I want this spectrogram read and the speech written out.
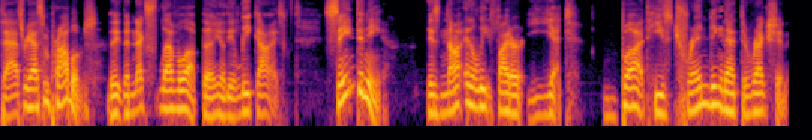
that's where he has some problems. The the next level up, the you know the elite guys. Saint Denis is not an elite fighter yet, but he's trending in that direction.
